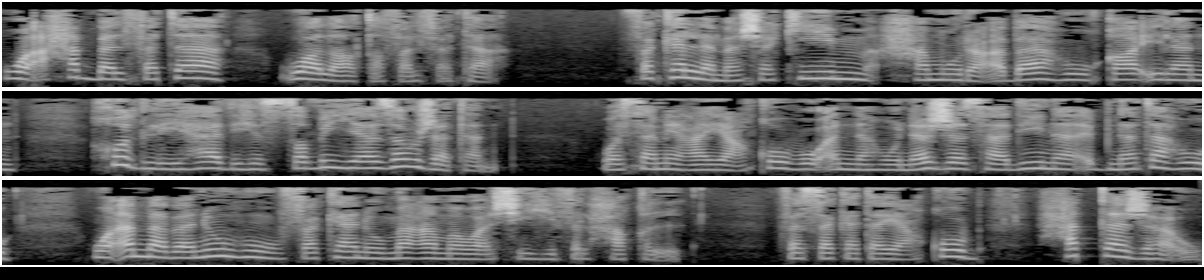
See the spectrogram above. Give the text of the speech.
وأحب الفتاة ولاطف الفتاة. فكلم شكيم حمور أباه قائلا خذ لي هذه الصبية زوجة. وسمع يعقوب أنه نجس دينا ابنته وأما بنوه فكانوا مع مواشيه في الحقل. فسكت يعقوب حتى جاءوا.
